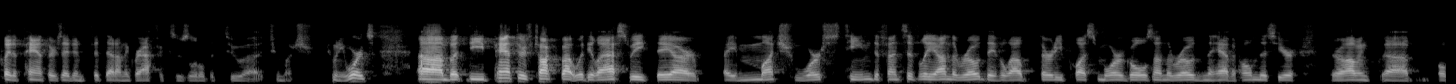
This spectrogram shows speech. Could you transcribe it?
play the Panthers. I didn't fit that on the graphics. It was a little bit too uh, too much, too many words. Um, but the Panthers talked about with you last week. They are a much worse team defensively on the road. They've allowed 30 plus more goals on the road than they have at home this year. They're allowing, uh, I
